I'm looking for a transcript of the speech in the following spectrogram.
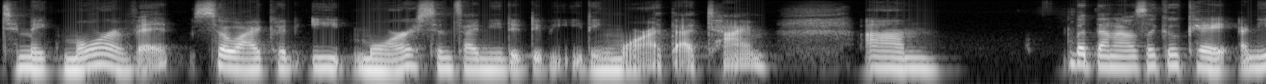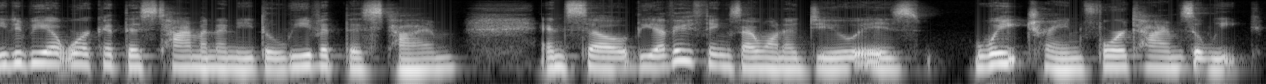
to make more of it so I could eat more since I needed to be eating more at that time. Um, but then I was like, okay, I need to be at work at this time and I need to leave at this time. And so the other things I want to do is weight train four times a week.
